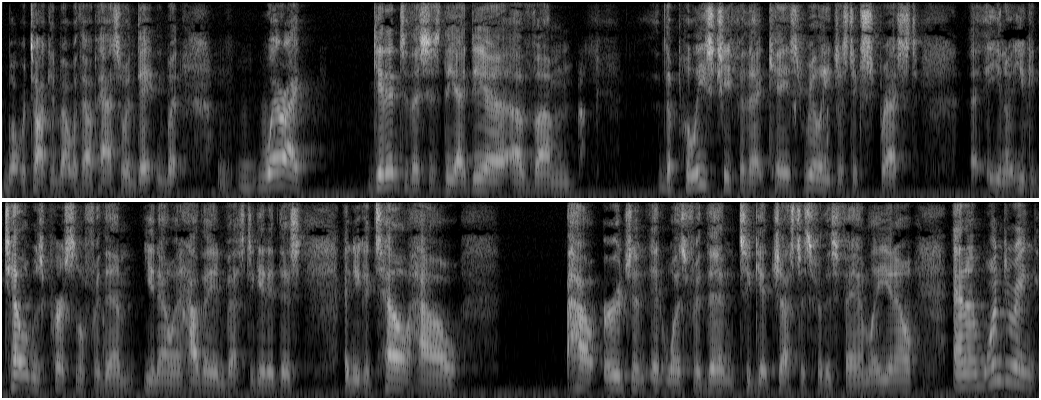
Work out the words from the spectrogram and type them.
what we're talking about with El Paso and Dayton, but where I get into this is the idea of um, the police chief of that case really just expressed. Uh, you know, you could tell it was personal for them, you know, and how they investigated this, and you could tell how how urgent it was for them to get justice for this family, you know. And I'm wondering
